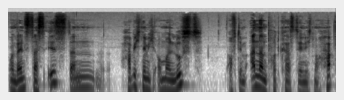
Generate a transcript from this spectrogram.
Und wenn es das ist, dann habe ich nämlich auch mal Lust, auf dem anderen Podcast, den ich noch habe,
